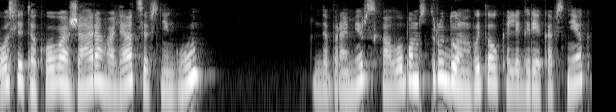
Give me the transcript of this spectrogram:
После такого жара валяться в снегу? Добромир с холопом с трудом вытолкали грека в снег.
